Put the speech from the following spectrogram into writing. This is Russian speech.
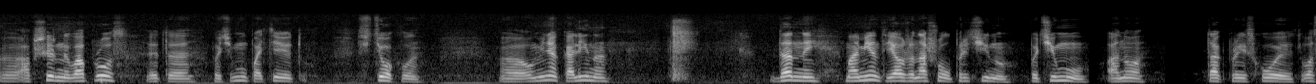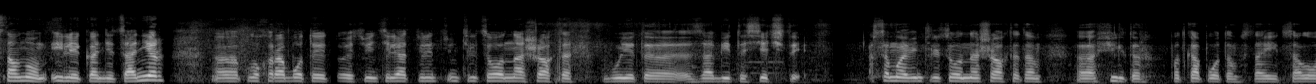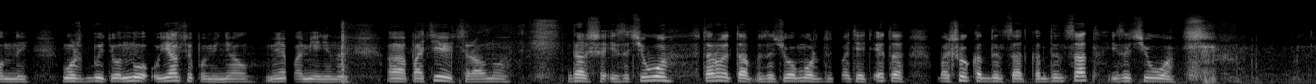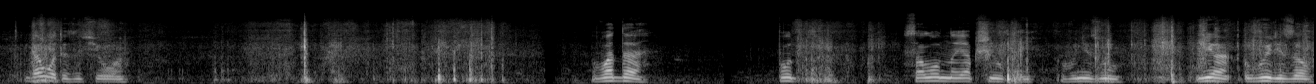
Э, обширный вопрос, это почему потеют стекла. Э, у меня калина. В данный момент я уже нашел причину, почему оно так происходит. В основном или кондиционер э, плохо работает, то есть вентиля... вентиляционная шахта будет забита сетчатой. Сама вентиляционная шахта, там фильтр под капотом стоит салонный. Может быть он, ну я все поменял, у меня поменено. А потеют все равно. Дальше, из-за чего, второй этап, из-за чего может потеть, это большой конденсат. Конденсат из-за чего? Да вот из-за чего. Вода под салонной обшивкой внизу я вырезал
